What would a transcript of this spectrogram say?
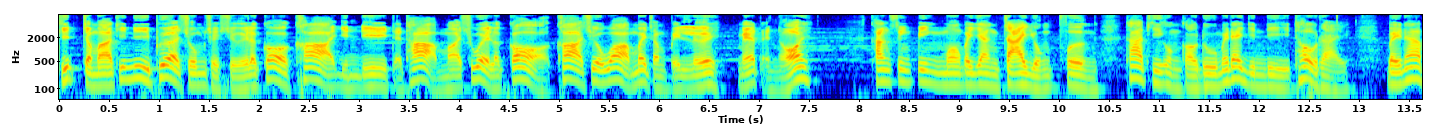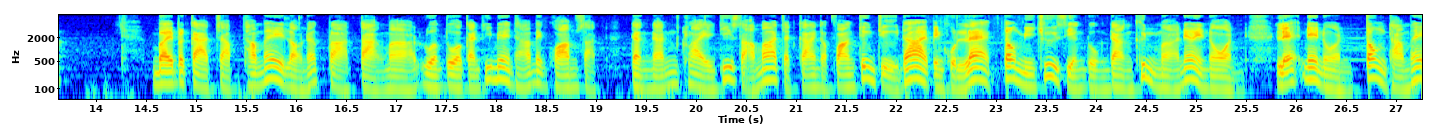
คิดจะมาที่นี่เพื่อชมเฉยๆแล้วก็ข้ายินดี แต่ถ้ามาช่วยแล้วก็ข้าเชื่อว่าไม่จำเป็นเลย แม้แต่น้อย คังซิงปิงมองไปยังจายหยงเฟิง ท่าทีของเขาดูไม่ได้ยินดีเท่าไหร่ ใบหน้าใบประกาศจับทำให้เหล่านักปราชญ์ต่างมารวมตัวกันที่แม่น้ำแห่งความสัตย์ดังนั้นใครที่สามารถจัดการกับฟางจิ้งจือได้เป็นคนแรกต้องมีชื่อเสียงโด่งดังขึ้นมาแน่นอน และแน่นอนต้องทำให้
